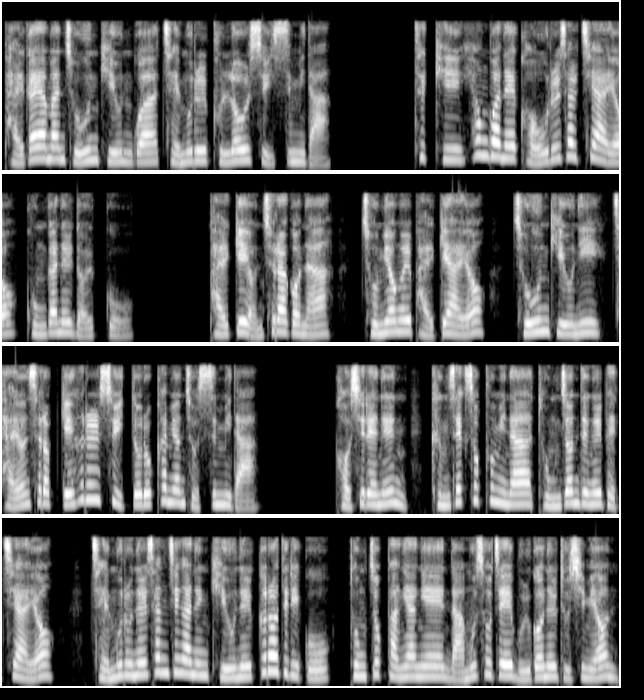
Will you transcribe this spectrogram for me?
밝아야만 좋은 기운과 재물을 불러올 수 있습니다. 특히 현관에 거울을 설치하여 공간을 넓고 밝게 연출하거나 조명을 밝게 하여 좋은 기운이 자연스럽게 흐를 수 있도록 하면 좋습니다. 거실에는 금색 소품이나 동전 등을 배치하여 재물운을 상징하는 기운을 끌어들이고 동쪽 방향에 나무 소재의 물건을 두시면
